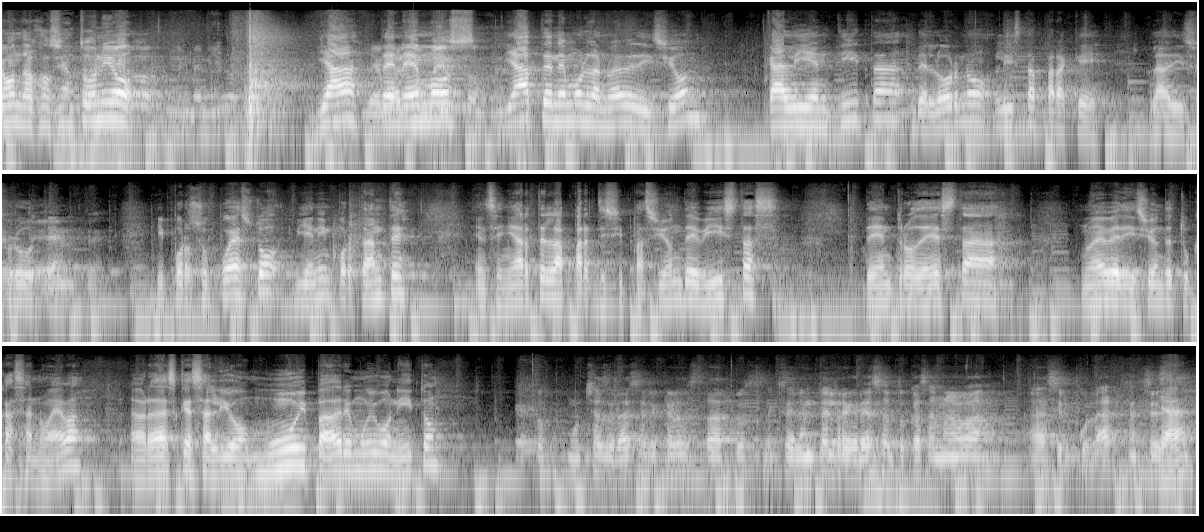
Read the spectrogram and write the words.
onda, José Antonio? Bienvenido. Ya Llegó tenemos, ya tenemos la nueva edición, calientita del horno, lista para que la disfruten. Excelente. Y por supuesto, bien importante, enseñarte la participación de vistas dentro de esta nueva edición de tu casa nueva. La verdad es que salió muy padre, muy bonito. Perfecto. Muchas gracias, Ricardo. Está pues excelente el regreso a tu casa nueva a circular. Ya,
